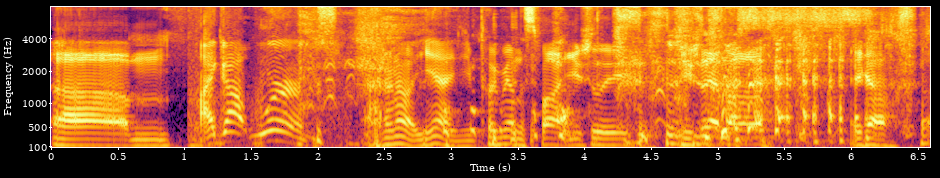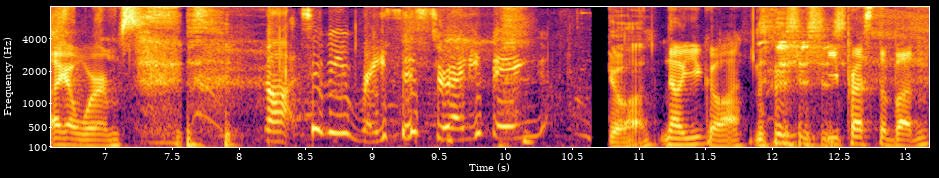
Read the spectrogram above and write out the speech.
Um, I got worms. I don't know. Yeah, you put me on the spot. Usually, usually I'm not, yeah, I got worms. not to be racist or anything. Go on. No, you go on. You press the button.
